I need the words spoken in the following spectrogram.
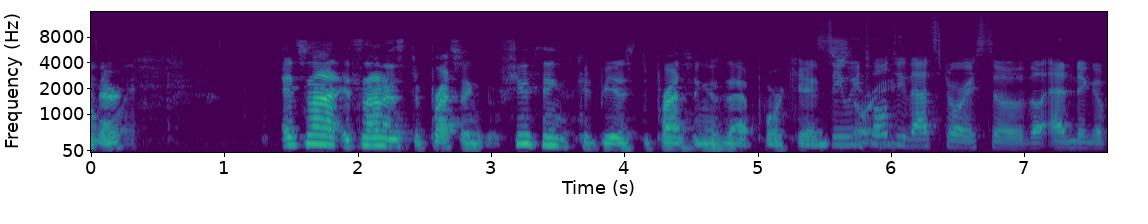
either. it's not it's not as depressing. Few things could be as depressing as that poor kid. See, we told you that story, so the ending of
